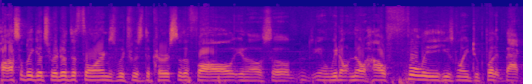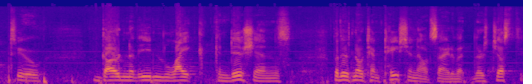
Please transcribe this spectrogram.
possibly gets rid of the thorns, which was the curse of the fall, you know, so, you know, we don't know how fully he's going to put it back to Garden of Eden-like conditions, but there's no temptation outside of it. There's just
